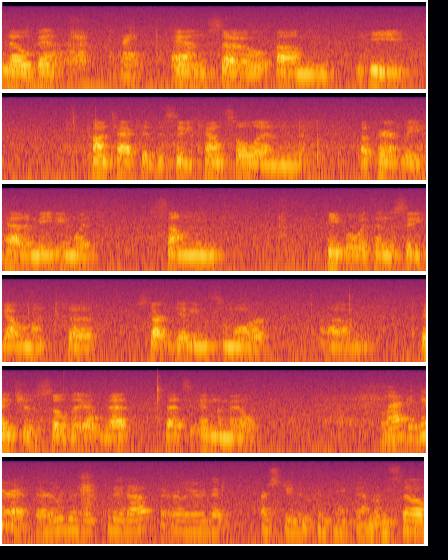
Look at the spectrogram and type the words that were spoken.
no bench. Right, And so, um, he contacted the city council and apparently had a meeting with some people within the city government to start getting some more, um, benches, so that, that, that's in the mill. Glad to hear it. The earlier they put it up, the earlier that our students can paint them. And so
